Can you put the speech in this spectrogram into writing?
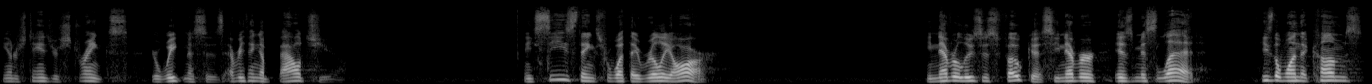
He understands your strengths, your weaknesses, everything about you. He sees things for what they really are. He never loses focus, he never is misled. He's the one that comes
